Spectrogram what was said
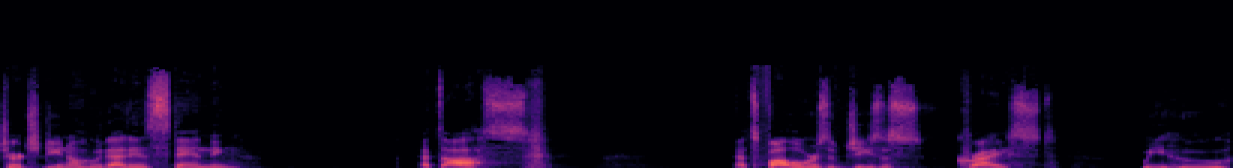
Church, do you know who that is standing? That's us. That's followers of Jesus Christ. We who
